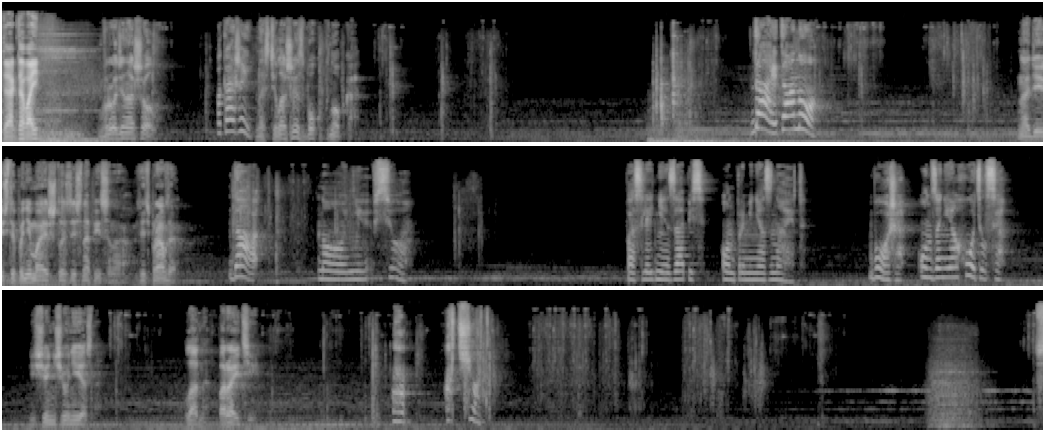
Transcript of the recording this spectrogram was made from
Так, давай. Вроде нашел. Покажи. На стеллаже сбоку кнопка. Да, это оно. Надеюсь, ты понимаешь, что здесь написано. Ведь правда? Да, но не все. Последняя запись, он про меня знает. Боже, он за ней охотился. Еще ничего не ясно. Ладно, пора идти. А, а черт!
